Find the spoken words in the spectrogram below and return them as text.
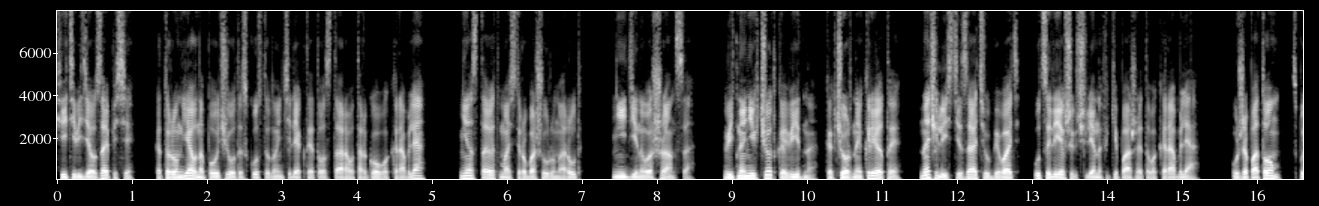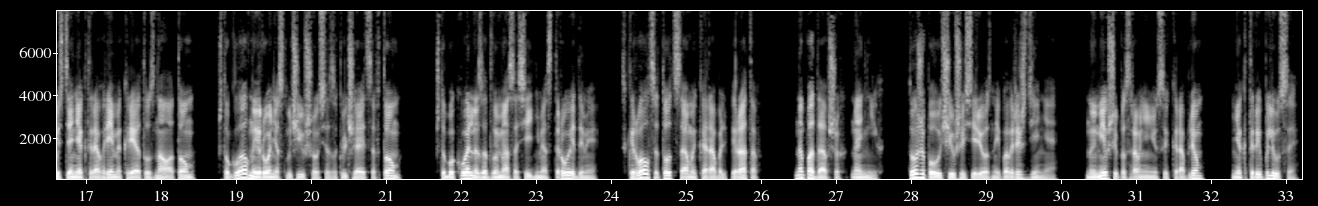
все эти видеозаписи который он явно получил от искусственного интеллекта этого старого торгового корабля, не оставит мастеру Башуру Нарут ни единого шанса. Ведь на них четко видно, как черные креты начали истязать и убивать уцелевших членов экипажа этого корабля. Уже потом, спустя некоторое время, Креат узнал о том, что главная ирония случившегося заключается в том, что буквально за двумя соседними астероидами скрывался тот самый корабль пиратов, нападавших на них, тоже получивший серьезные повреждения но имевший по сравнению с их кораблем некоторые плюсы.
